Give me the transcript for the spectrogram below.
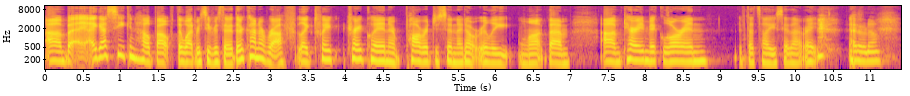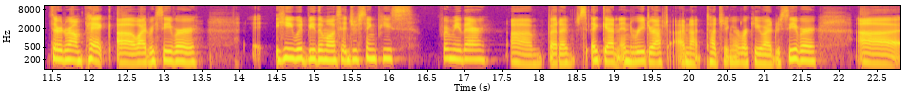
Um, but I guess he can help out the wide receivers there. They're kind of rough. Like Trey, Trey Quinn or Paul Richardson, I don't really want them. Um, Terry McLaurin, if that's how you say that, right? I don't know. Third round pick, uh, wide receiver. He would be the most interesting piece for me there. Um, but I'm again in redraft, I'm not touching a rookie wide receiver. Uh,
